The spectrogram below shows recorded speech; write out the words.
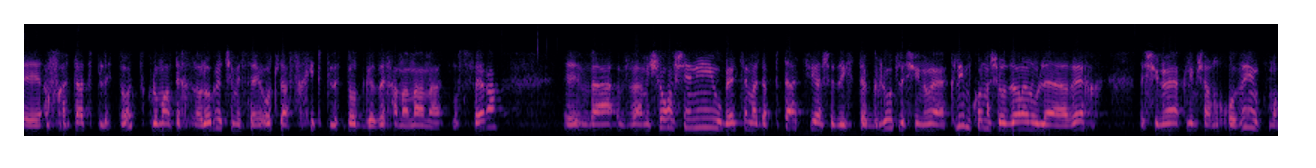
אה, הפחתת פליטות, כלומר טכנולוגיות שמסייעות להפחית פליטות גזי חממה מהאטמוספירה. אה, והמישור השני הוא בעצם אדפטציה, שזה הסתגלות לשינוי האקלים, כל מה שעוזר לנו להיערך לשינוי האקלים שאנחנו חווים, כמו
